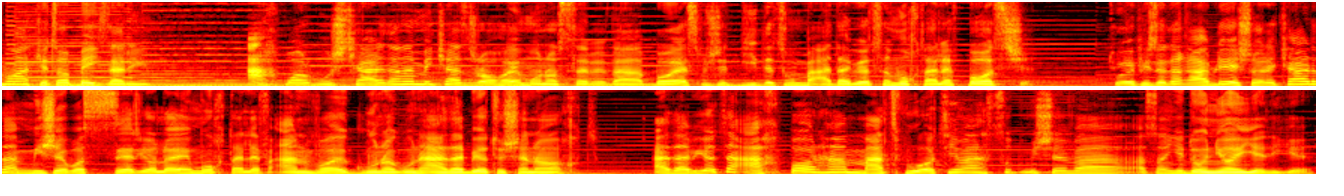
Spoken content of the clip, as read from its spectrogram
اما از کتاب بگذریم. اخبار گوش کردن هم یکی از راه های مناسبه و باعث میشه دیدتون به ادبیات مختلف باز شه. تو اپیزود قبلی اشاره کردم میشه با سریال های مختلف انواع گوناگون ادبیات و شناخت. ادبیات اخبار هم مطبوعاتی محسوب میشه و اصلا یه دنیاییه دیگه.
